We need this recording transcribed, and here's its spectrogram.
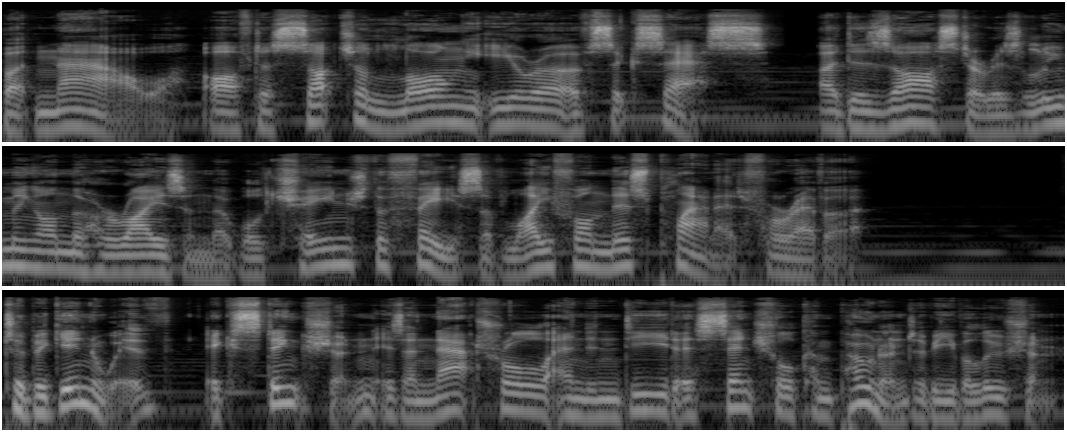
But now, after such a long era of success, a disaster is looming on the horizon that will change the face of life on this planet forever. To begin with, extinction is a natural and indeed essential component of evolution.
